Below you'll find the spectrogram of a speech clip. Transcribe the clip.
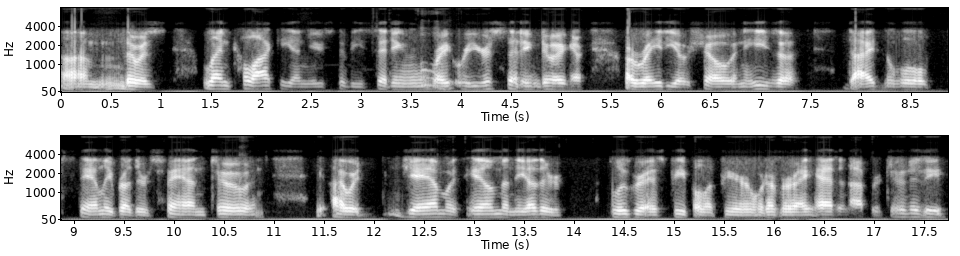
um, there was Len Kalakian used to be sitting right where you're sitting doing a, a radio show, and he's a dyed little Stanley Brothers fan too, and I would jam with him and the other bluegrass people up here whenever I had an opportunity.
